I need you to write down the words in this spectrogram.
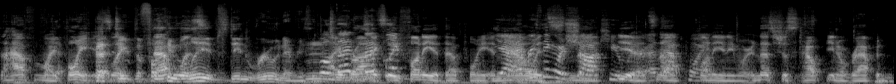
half of my point. That- It's like dude, the that fucking was libs didn't ruin everything. Well, that- that's ironically like- funny at that point, and Yeah, now everything it's was shock not, humor Yeah, it's at not that point. funny anymore, and that's just how you know rapid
